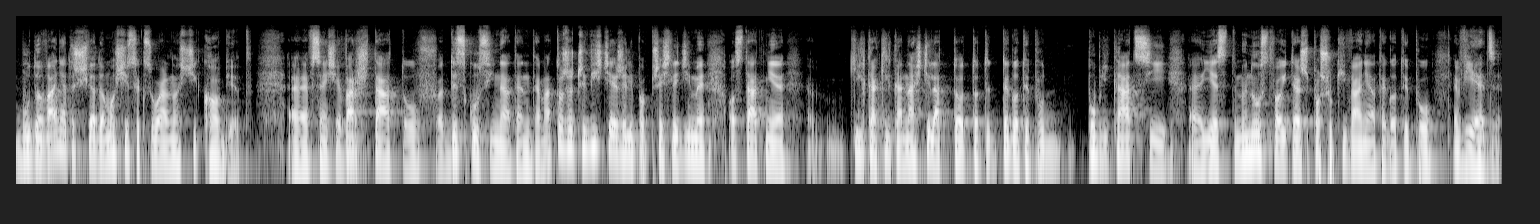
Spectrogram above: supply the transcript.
budowania też świadomości seksualności kobiet. E, w sensie warsztatów, dyskusji na ten temat. To rzeczywiście, jeżeli prześledzimy ostatnie e, kilka, kilkanaście lat, to, to tego typu publikacji jest mnóstwo i też poszukiwania tego typu wiedzy.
